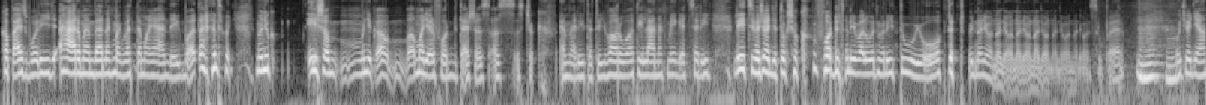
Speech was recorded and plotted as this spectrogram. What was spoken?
kapásból így három embernek megvettem ajándékba. Tehát, hogy mondjuk és a, mondjuk a, a magyar fordítás az, az, az csak emeli, tehát hogy Varó Attilának még egyszer így légy szíves, adjatok sok fordítani valót, mert így túl jó, tehát hogy nagyon-nagyon-nagyon-nagyon-nagyon-nagyon szuper. Uh-huh. Úgyhogy ja.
